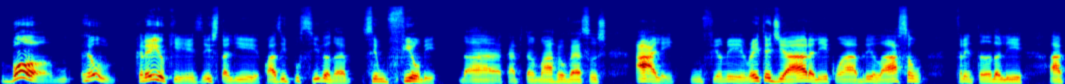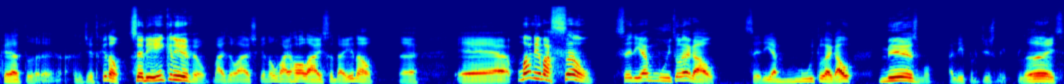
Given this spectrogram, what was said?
Bom, eu creio que exista ali, quase impossível, né? Ser um filme da Capitã Marvel versus Alien, um filme rated R ali com a Brie Larson enfrentando ali a criatura. Acredito que não. Seria incrível, mas eu acho que não vai rolar isso daí não. Né? É, uma animação seria muito legal. Seria muito legal mesmo ali pro Disney Plus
